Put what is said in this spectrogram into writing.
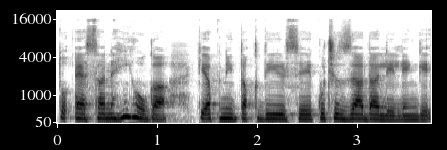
تو ایسا نہیں ہوگا کہ اپنی تقدیر سے کچھ زیادہ لے لیں گے۔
